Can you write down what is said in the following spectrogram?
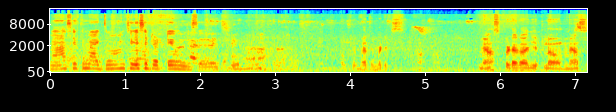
మ్యాథ్స్ అయితే మ్యాక్సిమం చేసేటట్టే ఉంది sir okay mathematics maths pedagogy ఎట్లా మ్యాథ్స్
